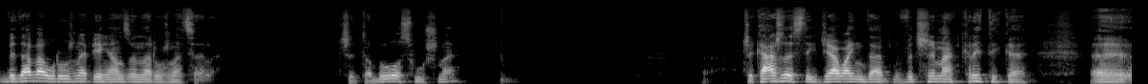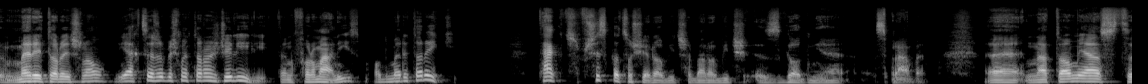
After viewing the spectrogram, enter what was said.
wydawał różne pieniądze na różne cele. Czy to było słuszne? Czy każde z tych działań da, wytrzyma krytykę e, merytoryczną? Ja chcę, żebyśmy to rozdzielili, ten formalizm od merytoryki. Tak, wszystko, co się robi, trzeba robić zgodnie z prawem. E, natomiast e,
